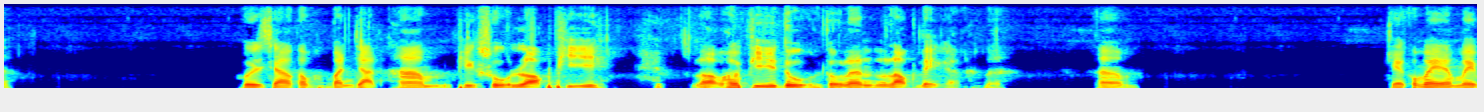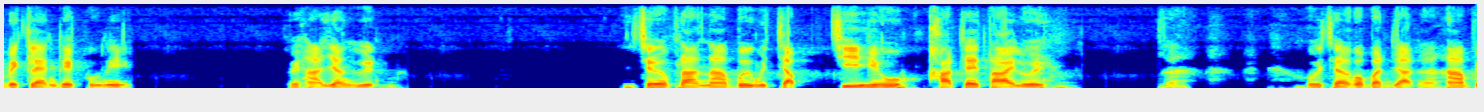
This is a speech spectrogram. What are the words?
นะพระเจ้าก็บัญญัติห้ามภิกษุหลอกผี หลอกว่าผีดุตรงนั้นหลอกเด็กอะนะห้าม แกก็ไม่ไม่ไปแกล้งเด็กพวกนี้ ไปหาอย่างอื่น เจอพระหน้าบึ้งไปจับจีเอวขาดใจตายเลยนะพระเจ้าก็บัญญัตินะห้ามไป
